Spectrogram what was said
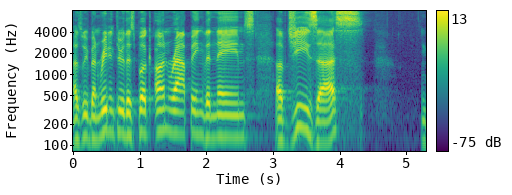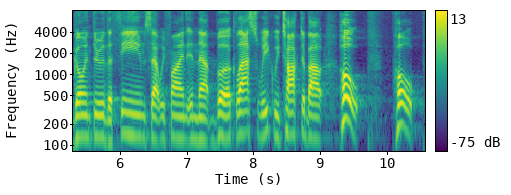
as we've been reading through this book, unwrapping the names of Jesus going through the themes that we find in that book. Last week we talked about hope, hope,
